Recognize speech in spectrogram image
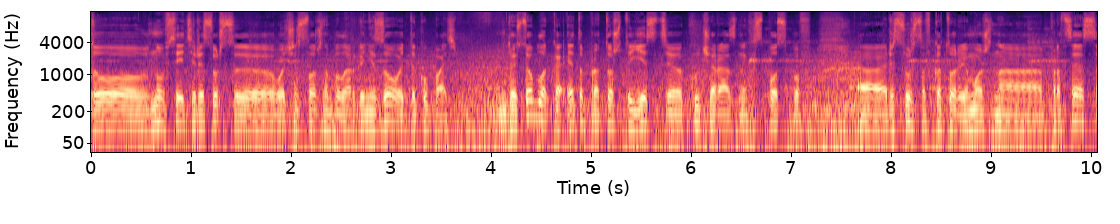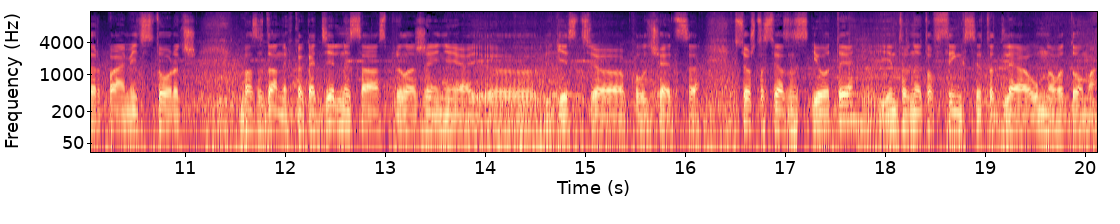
то ну, все эти ресурсы очень сложно было организовывать, докупать. То есть облако — это про то, что есть э, куча разных способов э, ресурсов, которые можно процессор, память, storage, базы данных как отдельный SaaS-приложение, э, есть, получается, все, что связано с IoT, Internet of Things, это для умного дома,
